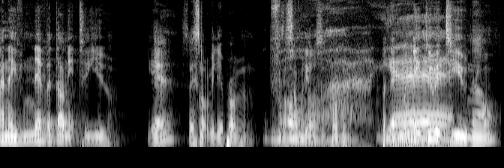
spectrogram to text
and they've never done it to you. Yeah, so it's not really a problem. It's somebody else's problem. But then when they do it to you now,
